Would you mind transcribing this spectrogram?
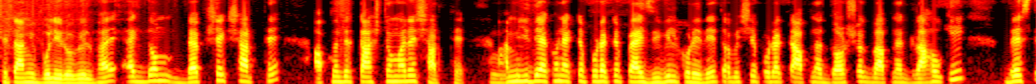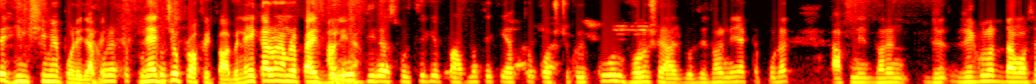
সেটা আমি বলি রবিউল ভাই একদম ব্যবসায়িক স্বার্থে আপনাদের কাস্টমারের স্বার্থে। আমি যদি এখন একটা প্রোডাক্টের প্রাইস রিভিল করে দিই তবে সে প্রোডাক্টটা আপনার দর্শক বা আপনার গ্রাহকই বেচতে হিমশিমে পড়ে যাবে। ন্যায্য প্রফিট পাবেন এই কারণে আমরা প্রাইস বলি না। দিনাজপুর থেকে পাবনা থেকে এত কষ্ট করে কোন ভরসায় আসব? যে ধরেন এই একটা প্রোডাক্ট আপনি ধরেন রেগুলার দাম আছে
